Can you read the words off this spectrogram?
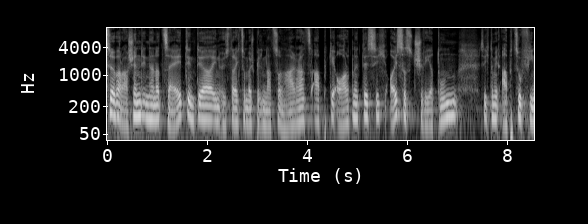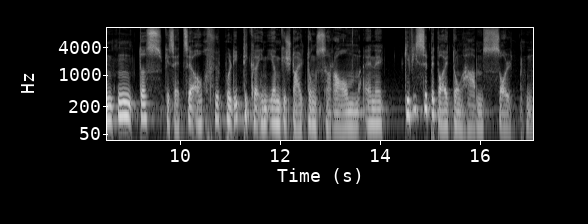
so überraschend in einer Zeit, in der in Österreich zum Beispiel Nationalratsabgeordnete sich äußerst schwer tun, sich damit abzufinden, dass Gesetze auch für Politiker in ihrem Gestaltungsraum eine gewisse Bedeutung haben sollten.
